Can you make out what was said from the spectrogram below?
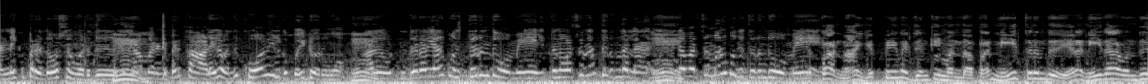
அன்னைக்கு பிரதோஷம் வருது. நம்ம ரெண்டு பேரும் காலையில வந்து கோவிலுக்கு போயிட்டு வருவோம். அது தடவையாவது கொஞ்சம் திருந்துவோமே. இத்தனை வருஷம் தான் திருந்தல. இந்த வருஷமாவது கொஞ்சம் திருந்துவோமே. அப்பா நான் எப்பயுமே ஜென்டில்மேன் தான்ப்பா. நீ திருந்து ஏன்னா நீ தான் வந்து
